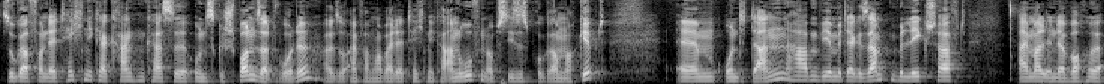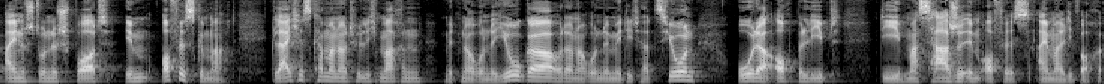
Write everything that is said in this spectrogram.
sogar von der Techniker Krankenkasse uns gesponsert wurde. Also einfach mal bei der Techniker anrufen, ob es dieses Programm noch gibt. Ähm, und dann haben wir mit der gesamten Belegschaft einmal in der Woche eine Stunde Sport im Office gemacht. Gleiches kann man natürlich machen mit einer Runde Yoga oder einer Runde Meditation oder auch beliebt die Massage im Office einmal die Woche.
